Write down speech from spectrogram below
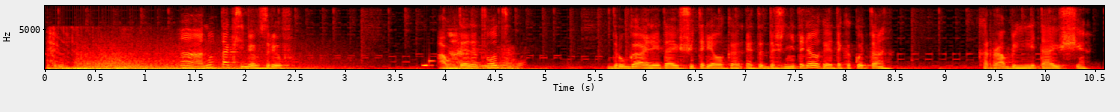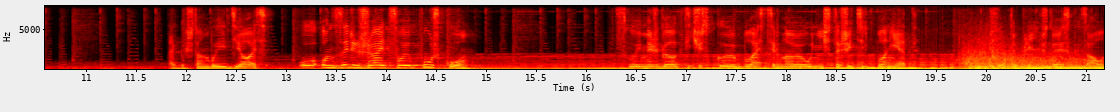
А, ну так себе взрыв. А вот этот вот... Другая летающая тарелка. Это даже не тарелка, это какой-то корабль летающий. Так, что он будет делать? О, он заряжает свою пушку. Свою межгалактическую бластерную уничтожитель планет. Фу ты, блин, что я сказал?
